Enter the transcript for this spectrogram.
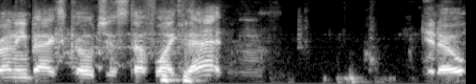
running backs coach and stuff like that. And, you know,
